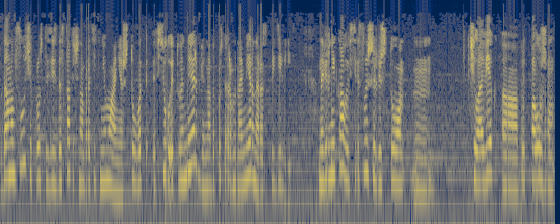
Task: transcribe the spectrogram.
в данном случае просто здесь достаточно обратить внимание, что вот всю эту энергию надо просто равномерно распределить. Наверняка вы все слышали, что м, человек, а, предположим,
